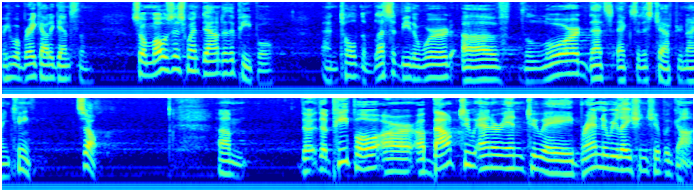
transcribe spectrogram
or he will break out against them. So Moses went down to the people and told them, Blessed be the word of the Lord. That's Exodus chapter 19. So, um, the, the people are about to enter into a brand new relationship with God.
